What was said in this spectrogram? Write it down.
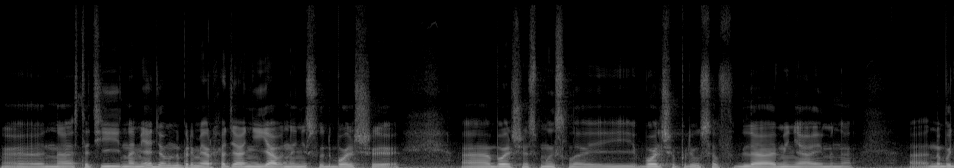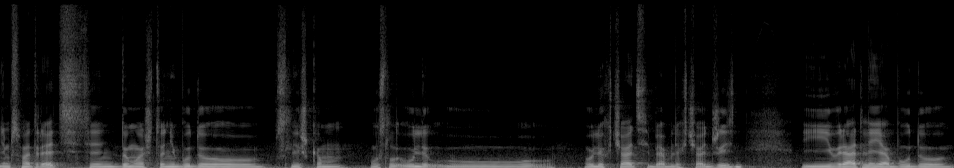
э, на статьи на медиум, например, хотя они явно несут больше, э, больше смысла и больше плюсов для меня именно. Э, но будем смотреть. Думаю, что не буду слишком усл- у- улегчать себя, облегчать жизнь. И вряд ли я буду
